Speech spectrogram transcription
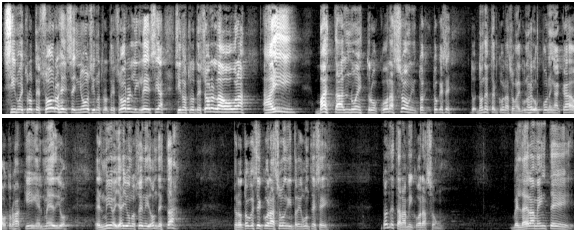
Si nuestro tesoro es el Señor, si nuestro tesoro es la iglesia, si nuestro tesoro es la obra, ahí va a estar nuestro corazón. Entonces, ¿dónde está el corazón? Algunos se lo ponen acá, otros aquí en el medio. El mío ya yo no sé ni dónde está. Pero toque ese corazón y pregúntese, ¿dónde estará mi corazón? ¿Verdaderamente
